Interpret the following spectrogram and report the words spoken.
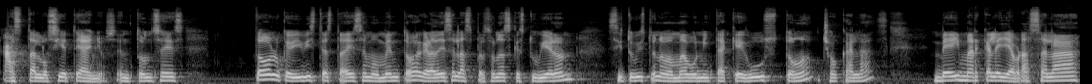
hasta los siete años. Entonces, todo lo que viviste hasta ese momento, agradece a las personas que estuvieron. Si tuviste una mamá bonita, qué gusto, chócalas. Ve y márcale y abrázala.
